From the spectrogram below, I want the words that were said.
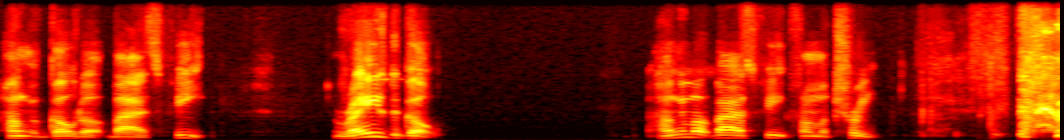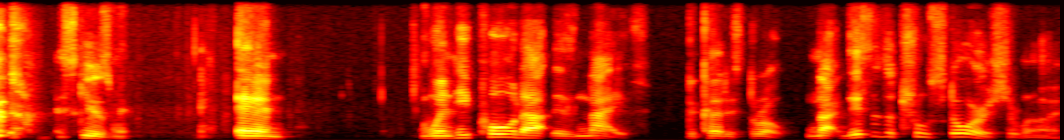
hung a goat up by his feet raised the goat, hung him up by his feet from a tree. Excuse me. And when he pulled out this knife to cut his throat, not this is a true story, Sharon.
